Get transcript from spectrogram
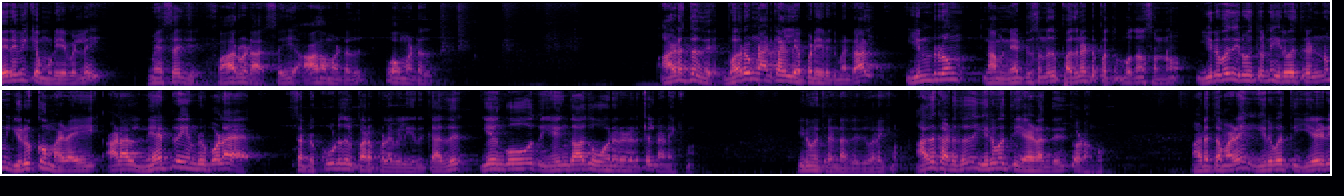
தெரிவிக்க முடியவில்லை. மெசேஜ் ஃபார்வர்டாக செய்ய ஆக மாட்டது போக மாட்டது. அடுத்தது வரும் நாட்களில் எப்படி இருக்கும் என்றால் இன்றும் நாம் நேற்று சொன்னது பதினெட்டு பத்தொம்போது தான் சொன்னோம். இருபது இருபத்தொன்று இருபத்தி ரெண்டும் இருக்கும் மழை. ஆனால் நேற்று இன்று போல சற்று கூடுதல் பரப்பளவில் இருக்காது. எங்கோது எங்காவது ஓரிரு இடத்தில் நினைக்கும். இருபத்தி ரெண்டாம் தேதி வரைக்கும். அதுக்கு அடுத்தது இருபத்தி ஏழாம் தேதி தொடங்கும். அடுத்த மழை இருபத்தி ஏழு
